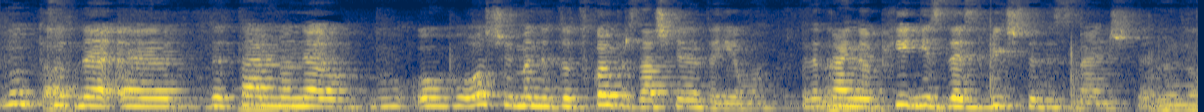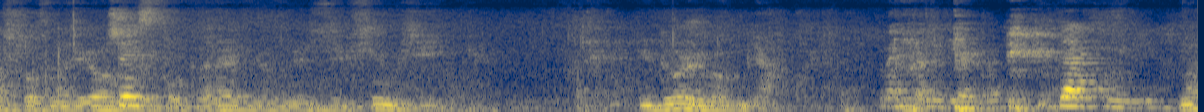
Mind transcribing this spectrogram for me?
ну Так. тут не е, детально не оголошуємо, ми не додаткові призначення не даємо. Виникає необхідність десь збільшити, десь зменшити. Ви нас ознайомили попередньо ми зі всім всім. І дуже вам дякую. Дякую. Ну,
